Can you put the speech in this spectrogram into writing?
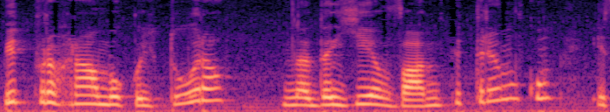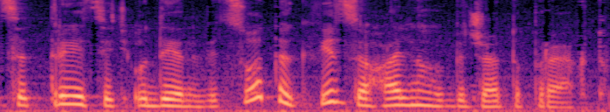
підпрограма Культура надає вам підтримку, і це 31% від загального бюджету проекту.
